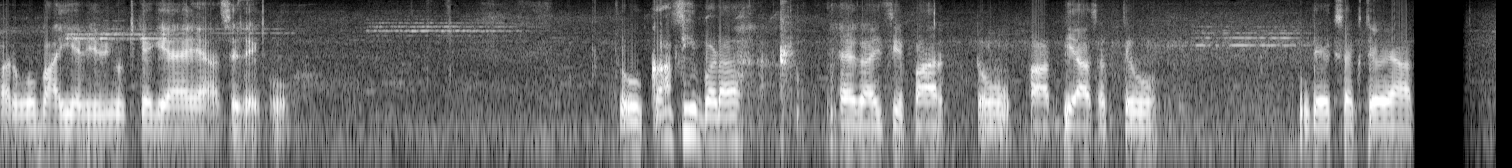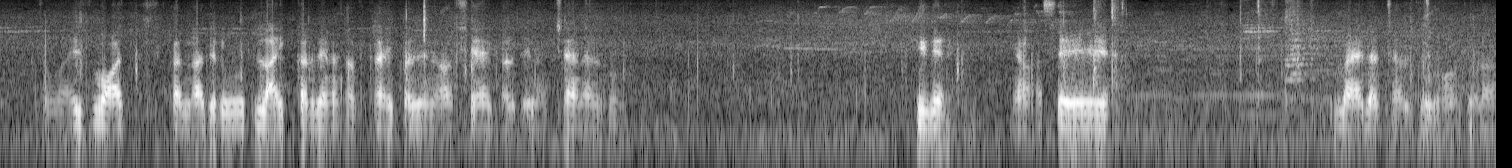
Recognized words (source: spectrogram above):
और वो भाई अभी भी उठ के गया है यहाँ से, देखो। तो काफ़ी बड़ा है गाइस ये पार्क तो आप भी आ सकते हो, देख सकते हो यहाँ तो गाइस वॉच करना ज़रूर लाइक कर देना सब्सक्राइब कर देना और शेयर कर देना चैनल को। ठीक है? यहाँ से मैं इधर चल चुका हूँ थोड़ा।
